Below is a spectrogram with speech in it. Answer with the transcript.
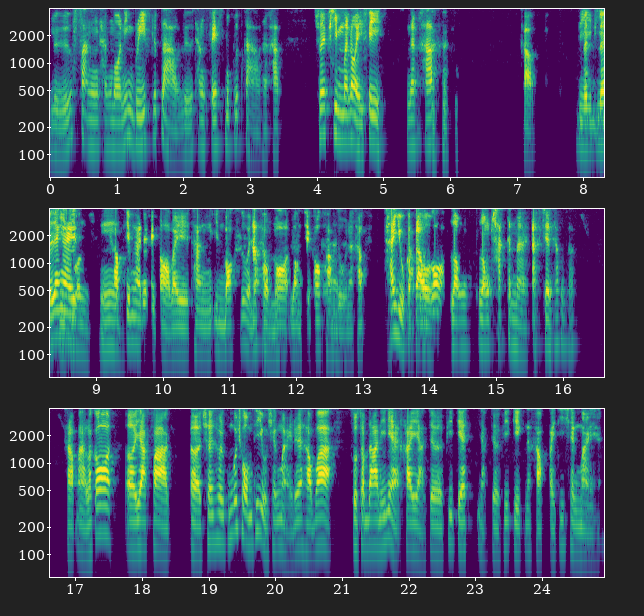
หรือฟังทาง Morning Brief หรือเปล่า หรือทาง Facebook หรือเปล่านะครับ ช่วยพิมพ์มาหน่อยสินะครับ ครับ DPT แล้วยังไงดวงอืมครับทีมงานจะติดต่อไปทางอินบ็อกซ์ด้วยนะคครัรับบผมก็ลองเช็คข้อความดูนะครับ ถ้าอยู่กับเราแล้วก็ลองลองทักกันมาอะเชิญครับคุณครับครับอ่าแล้วก็เอ่ออยากฝากเอ่อเชิญชวนคุณผู้ชมที่อยู่เชียงใหม่ด้วยครับว่าสุดสัปดาห์นี้เนี่ยใครอยากเจอพี่เจษอยากเจอพี่กิ๊กนะครับไปที่เชียงใหม่ฮะ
